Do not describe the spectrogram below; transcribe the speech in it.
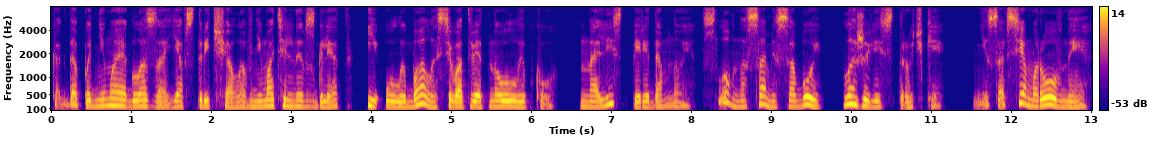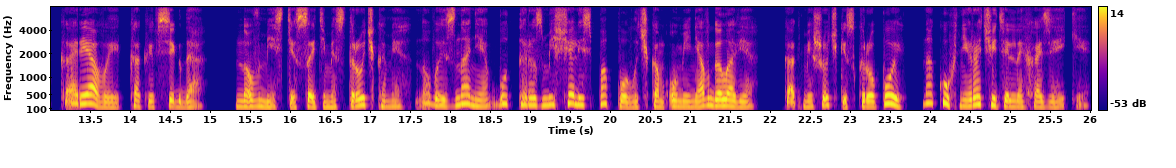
когда, поднимая глаза, я встречала внимательный взгляд и улыбалась в ответ на улыбку, на лист передо мной, словно сами собой, ложились строчки. Не совсем ровные, корявые, как и всегда. Но вместе с этими строчками новые знания будто размещались по полочкам у меня в голове, как мешочки с крупой на кухне рачительной хозяйки.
